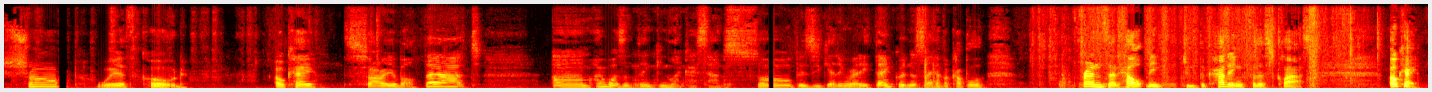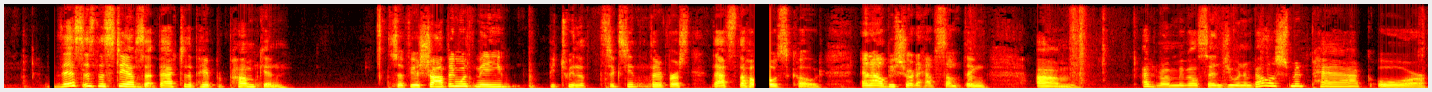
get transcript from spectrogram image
Shop with code. Okay, sorry about that. Um, I wasn't thinking, like I said, I'm so busy getting ready. Thank goodness I have a couple friends that helped me do the cutting for this class. Okay, this is the stamp set. Back to the paper pumpkin. So if you're shopping with me between the 16th and 31st, that's the host code. And I'll be sure to have something, um, I don't know, maybe I'll send you an embellishment pack or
